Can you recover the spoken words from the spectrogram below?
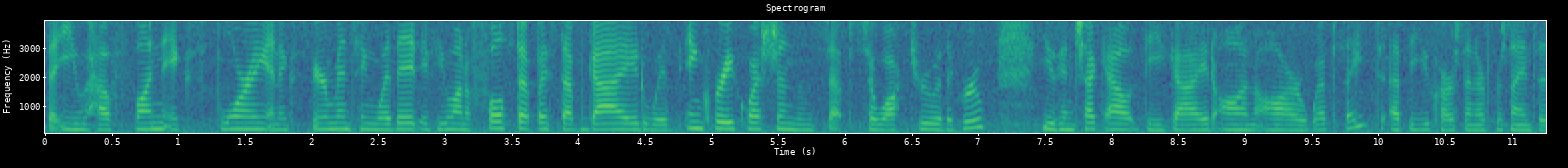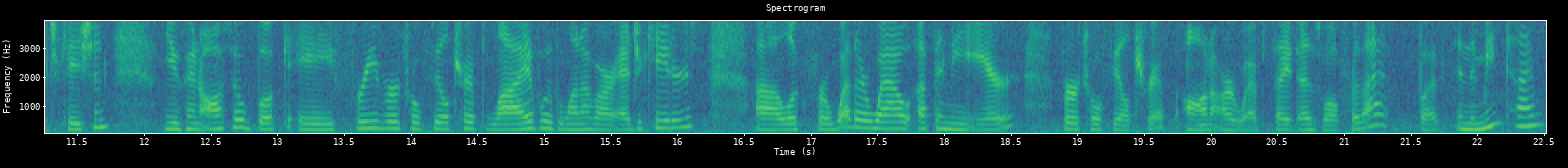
that you have fun exploring and experimenting with it. If you want a full step-by-step -step guide with inquiry questions and steps to walk through with a group, you can check out the guide on our website at the UCAR Center for Science Education. You can also book a free virtual field trip live with one of our educators. Uh, look for Weather Wow Up in the Air virtual field trip on our website as well for that. But in the meantime,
